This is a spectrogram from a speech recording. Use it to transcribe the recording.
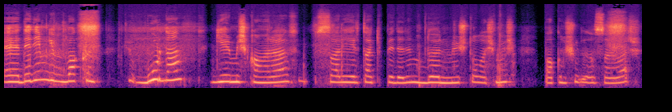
Ee, dediğim gibi bakın buradan girmiş kamera sarı yeri takip edelim dönmüş dolaşmış bakın şurada da sarı var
